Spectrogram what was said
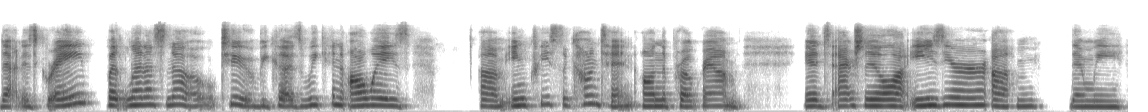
that is great, but let us know too, because we can always um, increase the content on the program. It's actually a lot easier um, than we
